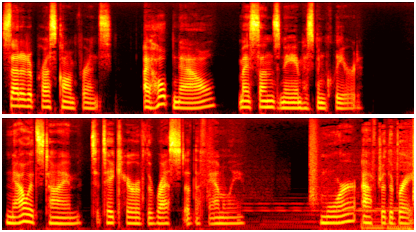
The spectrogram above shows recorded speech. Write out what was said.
said at a press conference, I hope now my son's name has been cleared. Now it's time to take care of the rest of the family. More after the break.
